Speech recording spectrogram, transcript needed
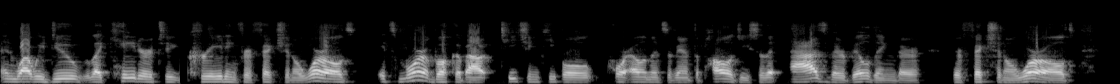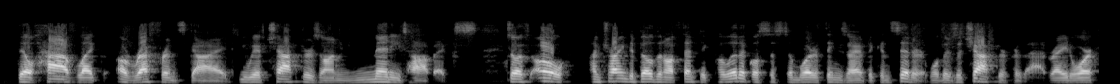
And while we do like cater to creating for fictional worlds, it's more a book about teaching people core elements of anthropology so that as they're building their their fictional world, they'll have like a reference guide. We have chapters on many topics. So if oh, I'm trying to build an authentic political system. What are things I have to consider? Well, there's a chapter for that, right? Or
